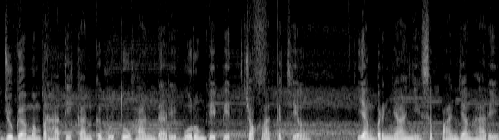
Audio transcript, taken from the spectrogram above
juga memperhatikan kebutuhan dari burung pipit coklat kecil yang bernyanyi sepanjang hari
